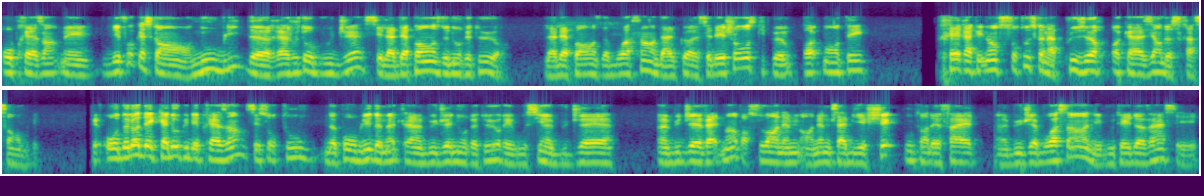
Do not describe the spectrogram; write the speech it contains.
au présent. Mais des fois, qu'est-ce qu'on oublie de rajouter au budget, c'est la dépense de nourriture, la dépense de boissons, d'alcool. C'est des choses qui peuvent augmenter très rapidement, surtout si on a plusieurs occasions de se rassembler. Au-delà des cadeaux et des présents, c'est surtout ne pas oublier de mettre un budget nourriture et aussi un budget un vêtements, parce que souvent on aime, on s'habiller chic ou le temps des fêtes. Un budget boisson, les bouteilles de vin, c'est,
